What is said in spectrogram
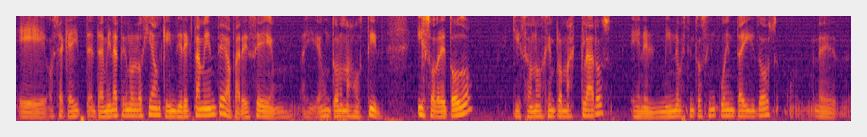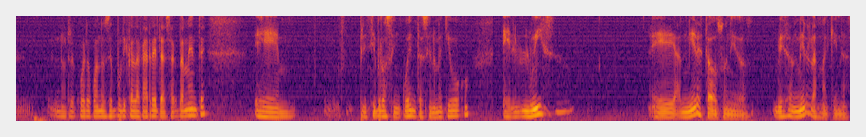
Eh, o sea que hay también la tecnología, aunque indirectamente aparece, es un tono más hostil. Y sobre todo, quizá unos ejemplos más claros, en el 1952, eh, no recuerdo cuándo se publica la carreta exactamente, eh, principios de los 50, si no me equivoco, el Luis admira Estados Unidos, Luis admira las máquinas.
